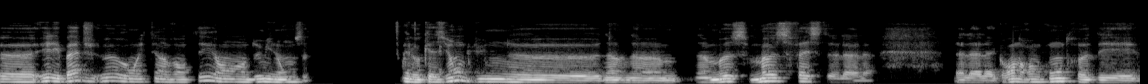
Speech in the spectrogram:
Euh, et les badges, eux, ont été inventés en 2011 à l'occasion d'une d'un Fest, la, la, la, grande rencontre des,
